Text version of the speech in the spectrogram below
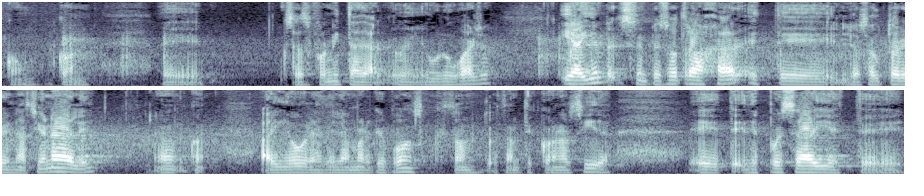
con, eh, saxofonistas uruguayos. Y ahí se empezó a trabajar este, los autores nacionales. Hay obras de la Marque Pons que son bastante conocidas. Este, después hay este,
